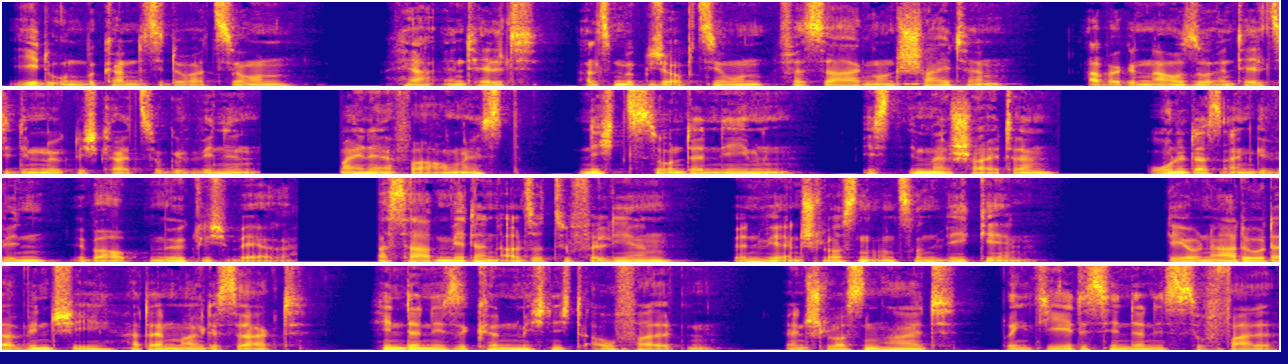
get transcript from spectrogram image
Jede unbekannte Situation ja, enthält als mögliche Option Versagen und Scheitern, aber genauso enthält sie die Möglichkeit zu gewinnen. Meine Erfahrung ist, nichts zu unternehmen ist immer Scheitern, ohne dass ein Gewinn überhaupt möglich wäre. Was haben wir dann also zu verlieren, wenn wir entschlossen unseren Weg gehen? Leonardo da Vinci hat einmal gesagt, Hindernisse können mich nicht aufhalten. Entschlossenheit bringt jedes Hindernis zu Fall.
